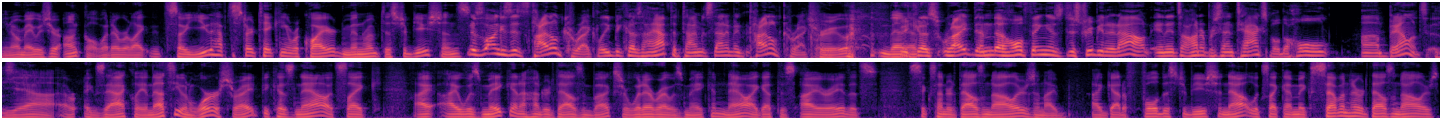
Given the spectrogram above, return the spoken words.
you know, or maybe it was your uncle, whatever, like, so you have to start taking required minimum distributions. As long as it's titled correctly, because half the time it's not even titled correctly. True. Because right then the whole thing is distributed out and it's 100% taxable. The whole uh, balance is. Yeah, uh, exactly. And that's even worse, right? Because now it's like I, I was making a hundred thousand bucks or whatever I was making. Now I got this IRA that's six hundred thousand dollars and I I got a full distribution. Now it looks like I make seven hundred thousand dollars.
